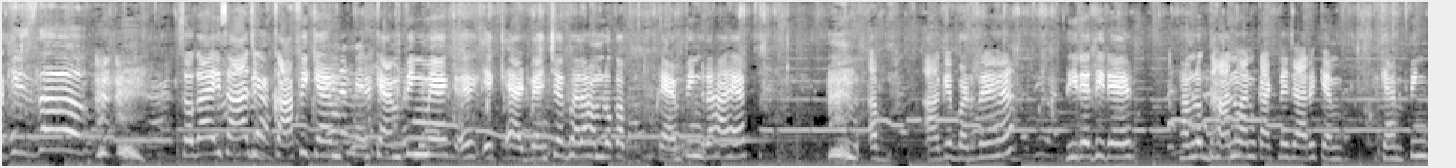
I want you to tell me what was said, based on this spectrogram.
फ़ोटो खींच दो सो गाइस आज काफ़ी कैंप कैंपिंग में एक एडवेंचर भरा हम लोग का कैंपिंग रहा है। अब आगे बढ़ रहे हैं। धीरे धीरे हम लोग धान वान काटने जा रहे कैंप कैंपिंग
